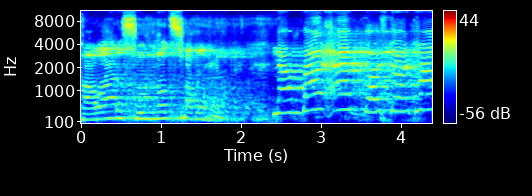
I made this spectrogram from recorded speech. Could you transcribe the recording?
খাওয়ার সুন্নত সমূহ। নাম্বার এক দস্তরখান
